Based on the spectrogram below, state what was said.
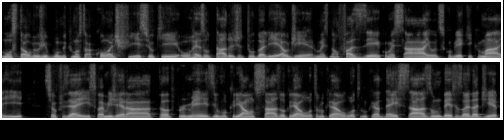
mostrar o build público, mostrar como é difícil que o resultado de tudo ali é o dinheiro, mas não fazer, começar, ah, eu descobri aqui que uma AI, se eu fizer isso, vai me gerar tanto por mês eu vou criar um SaaS, vou criar outro, vou criar outro, vou criar 10 SaaS, um desses vai dar dinheiro.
